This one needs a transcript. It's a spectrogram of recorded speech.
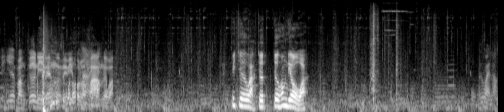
ไอ้เหี้ยบังเกอร์นี้แม่งเหมือนไม่มีคนมาฟาร์มเลยว่ะไม่เจอว่ะ เจอเจอห้องเดียวเหรอวะ แล้ว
